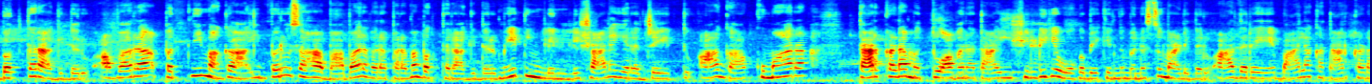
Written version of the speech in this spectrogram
ಭಕ್ತರಾಗಿದ್ದರು. ಅವರ ಪತ್ನಿ ಮಗ ಇಬ್ಬರೂ ಸಹ ಬಾಬಾರವರ ಪರಮ ಭಕ್ತರಾಗಿದ್ದರು. ಮೇ ತಿಂಗಳಿನಲ್ಲಿ ಶಾಲೆಗೆ ರಜೆ ಇತ್ತು. ಆಗ ಕುಮಾರ ತಾರ್ಕಡ ಮತ್ತು ಅವನ ತಾಯಿ ಶಿರಡಿಗೆ ಹೋಗಬೇಕೆಂದು ಮನಸ್ಸು ಮಾಡಿದರು. ಆದರೆ ಬಾಲಕ ತಾರ್ಕಡ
